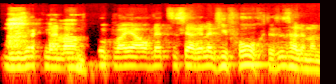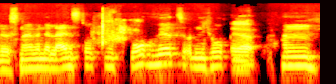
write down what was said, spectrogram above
wie gesagt, mein ja. Leidensdruck war ja auch letztes Jahr relativ hoch. Das ist halt immer das. Ne? Wenn der Leidensdruck nicht hoch wird und nicht hoch ja. dann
